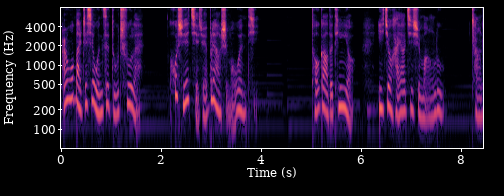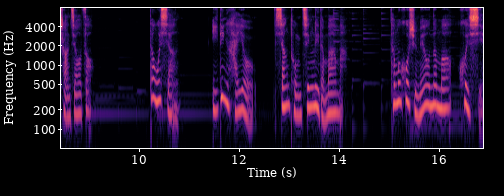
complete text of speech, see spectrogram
而我把这些文字读出来。或许也解决不了什么问题。投稿的听友依旧还要继续忙碌，常常焦躁。但我想，一定还有相同经历的妈妈，他们或许没有那么会写，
